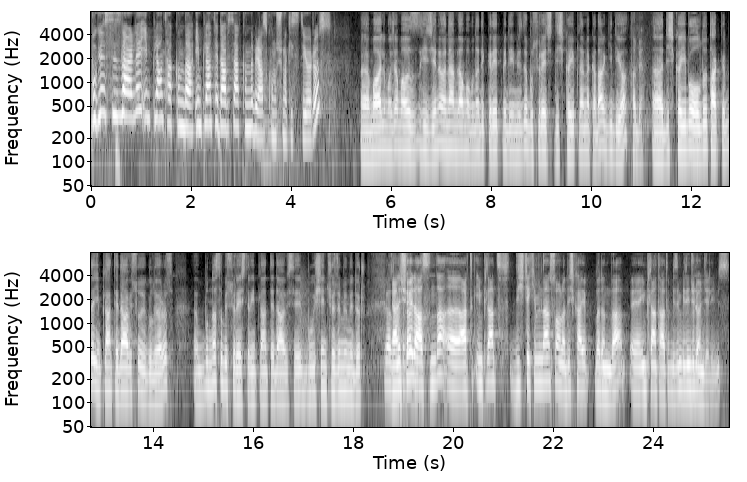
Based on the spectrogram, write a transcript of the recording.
Bugün sizlerle implant hakkında, implant tedavisi hakkında biraz konuşmak istiyoruz. Ee, malum hocam ağız hijyeni önemli ama buna dikkat etmediğimizde bu süreç diş kayıplarına kadar gidiyor. Tabii. Ee, diş kaybı olduğu takdirde implant tedavisi uyguluyoruz. Ee, bu nasıl bir süreçtir implant tedavisi? Bu işin çözümü müdür? Biraz Yani şöyle misiniz? aslında e, artık implant diş çekiminden sonra diş kayıplarında e, implant artık bizim birincil önceliğimiz.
